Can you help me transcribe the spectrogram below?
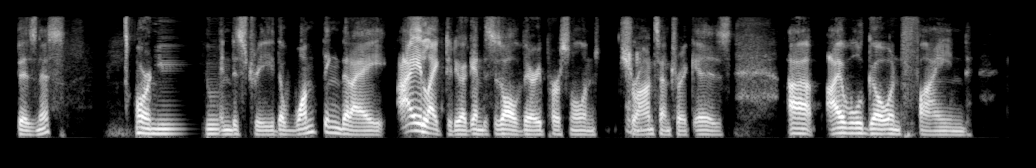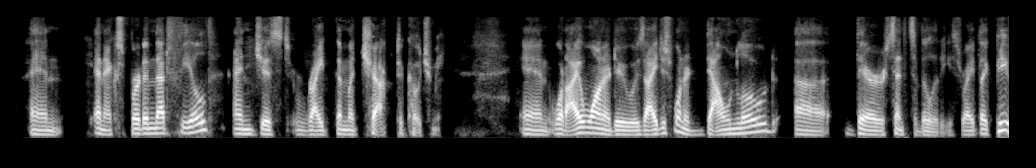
business or a new industry, the one thing that I I like to do, again, this is all very personal and Sharran centric, is uh, I will go and find an an expert in that field and just write them a check to coach me. And what I want to do is I just want to download uh, their sensibilities, right? Like pe-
